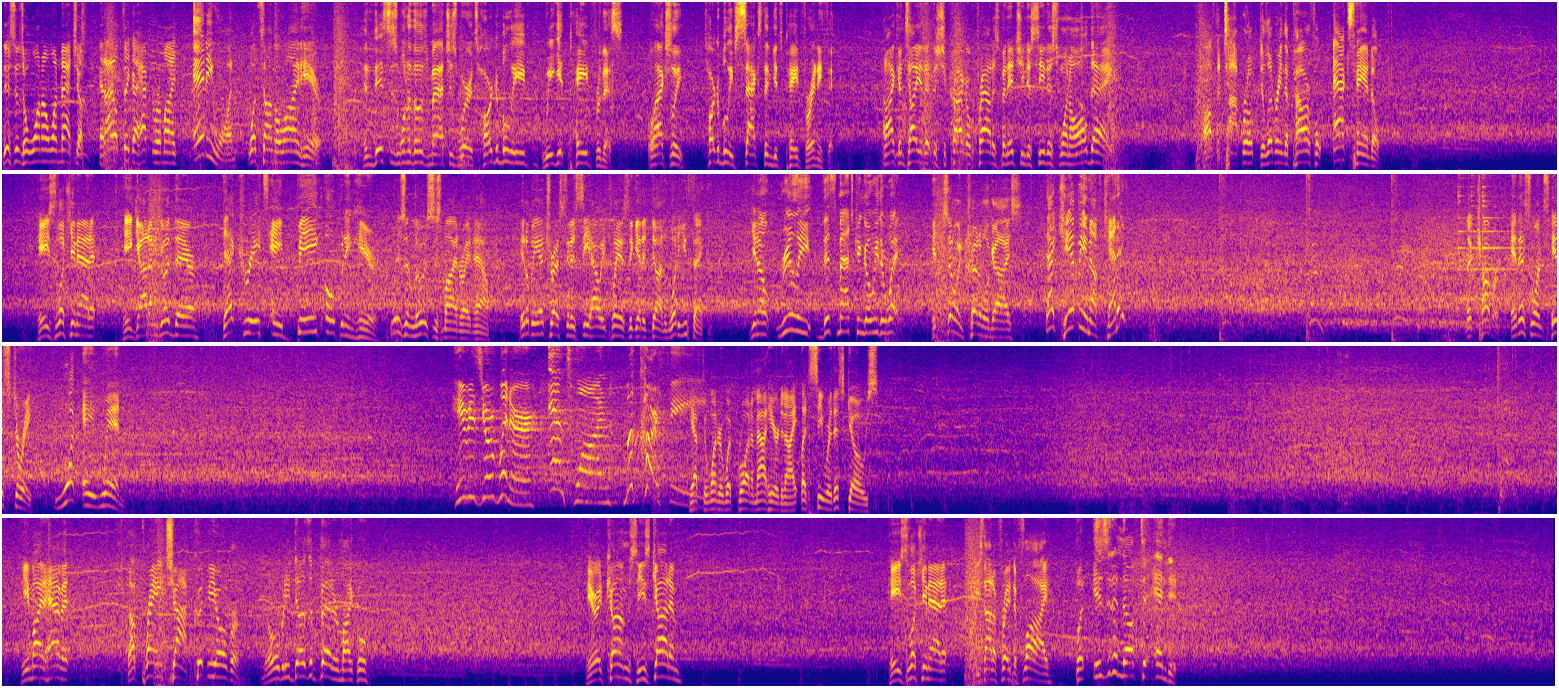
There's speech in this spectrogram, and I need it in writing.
This is a one-on-one matchup, and I don't think I have to remind anyone what's on the line here. And this is one of those matches where it's hard to believe we get paid for this. Well, actually, it's hard to believe Saxton gets paid for anything. And I can tell you that the Chicago crowd has been itching to see this one all day. Off the top rope, delivering the powerful axe handle. He's looking at it. He got him good there. That creates a big opening here. What is in Lewis's mind right now? It'll be interesting to see how he plans to get it done. What do you think? You know, really, this match can go either way. It's so incredible, guys. That can't be enough, can it? The cover, and this one's history. What a win. Here is your winner, Antoine McCarthy. You have to wonder what brought him out here tonight. Let's see where this goes. He might have it. The brain chop could be over. Nobody does it better, Michael. Here it comes. He's got him. He's looking at it. He's not afraid to fly. But is it enough to end it?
